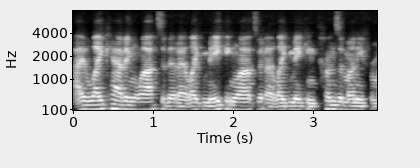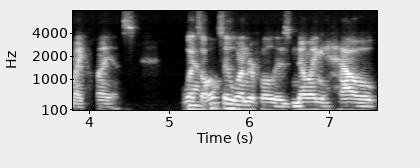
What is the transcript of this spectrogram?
I like having lots of it. I like making lots of it. I like making tons of money for my clients. What's yeah. also wonderful is knowing how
